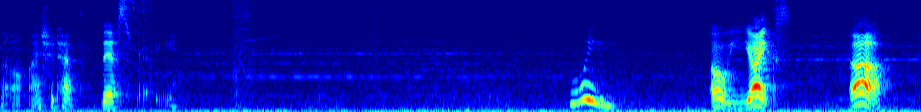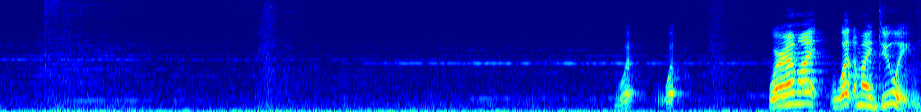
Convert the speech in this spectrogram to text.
No, I should have this ready. Whee! Oh, yikes! Ah! What? What? Where am I? What am I doing?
